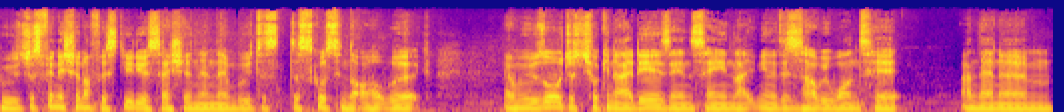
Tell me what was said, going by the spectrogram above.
we was just finishing off a studio session, and then we were just discussing the artwork, and we was all just chucking ideas in, saying like, you know, this is how we want it, and then um.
